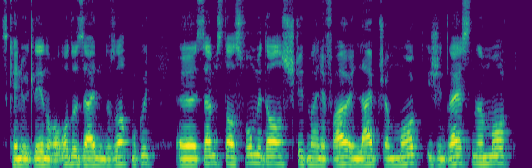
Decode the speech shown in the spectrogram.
es kann ein kleinerer Ort sein. Und da sagt man gut, äh, samstags vormittags steht meine Frau in Leipzig am Markt, ich in Dresden am Markt,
